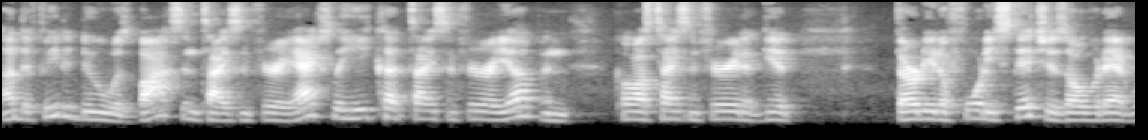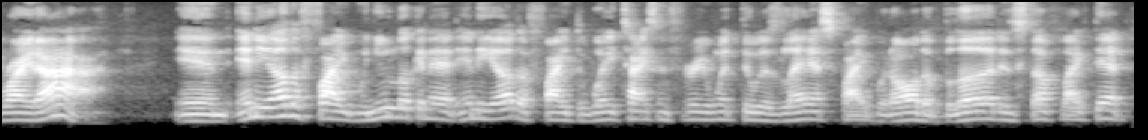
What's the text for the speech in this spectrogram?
undefeated dude was boxing Tyson Fury. Actually, he cut Tyson Fury up and caused Tyson Fury to get 30 to 40 stitches over that right eye. And any other fight, when you're looking at any other fight, the way Tyson Fury went through his last fight with all the blood and stuff like that,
